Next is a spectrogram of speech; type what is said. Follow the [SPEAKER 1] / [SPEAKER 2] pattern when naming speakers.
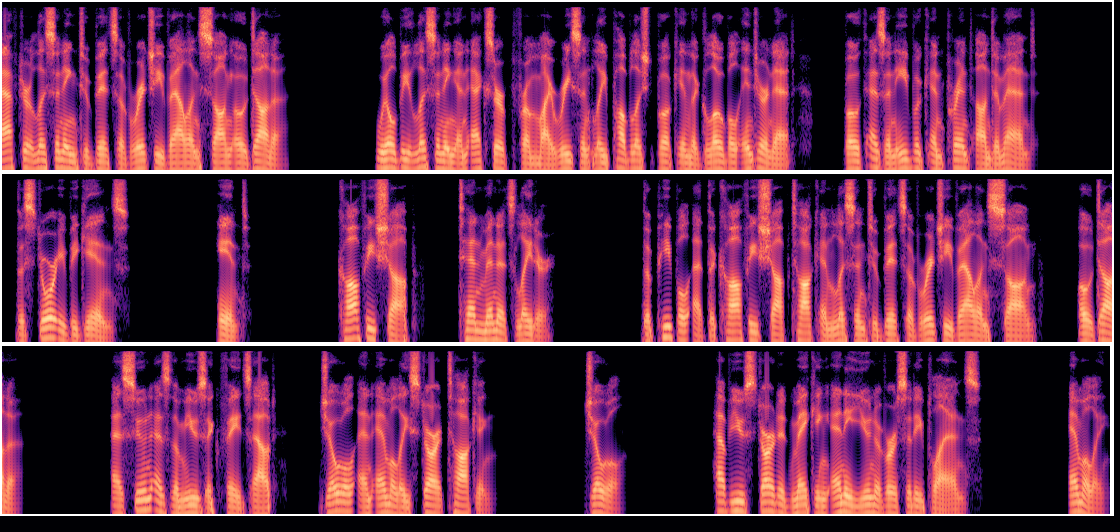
[SPEAKER 1] after listening to bits of Ritchie Valens' song O Donna. We'll be listening an excerpt from my recently published book in the global internet, both as an ebook and print on demand. The story begins. Int. Coffee shop, 10 minutes later. The people at the coffee shop talk and listen to bits of Ritchie Valens' song, O Donna. As soon as the music fades out, Joel and Emily start talking. Joel. Have you started making any university plans? Emily.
